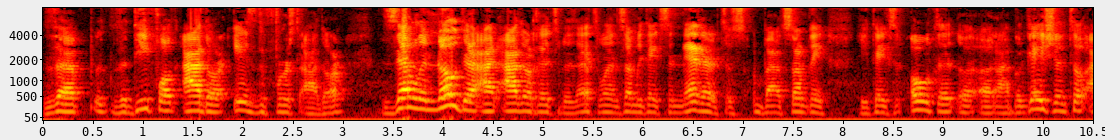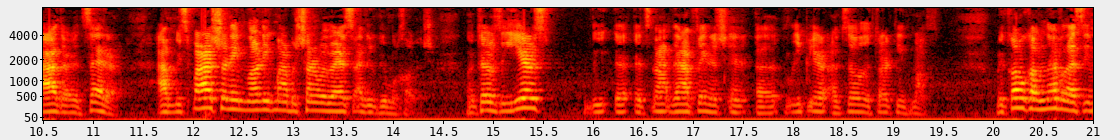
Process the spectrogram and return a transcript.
the the default Adar is the first Adar. Zelin noder ad Adar That's when somebody takes a neder about something he takes an oath, uh, uh, an obligation till Adar, etc. In terms of years, the, uh, it's not not finished in uh, leap year until the thirteenth month. Nevertheless, if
